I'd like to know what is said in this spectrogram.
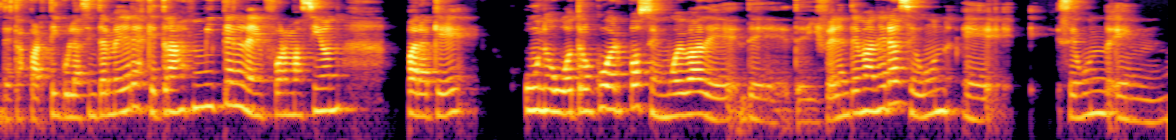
estas partículas intermediarias que transmiten la información para que uno u otro cuerpo se mueva de, diferente manera según eh, según em,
